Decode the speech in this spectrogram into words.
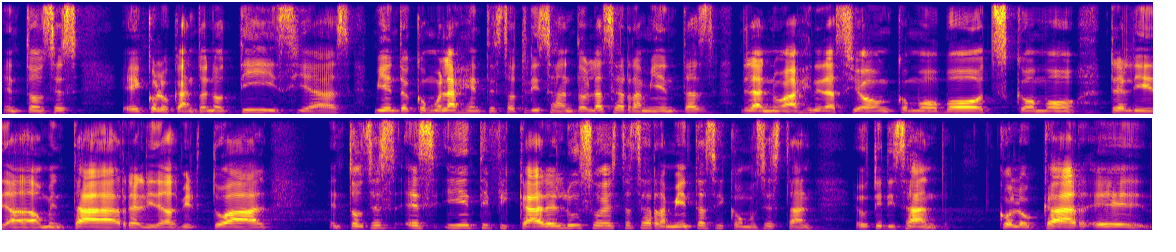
Entonces, eh, colocando noticias, viendo cómo la gente está utilizando las herramientas de la nueva generación como bots, como realidad aumentada, realidad virtual. Entonces es identificar el uso de estas herramientas y cómo se están utilizando colocar eh,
